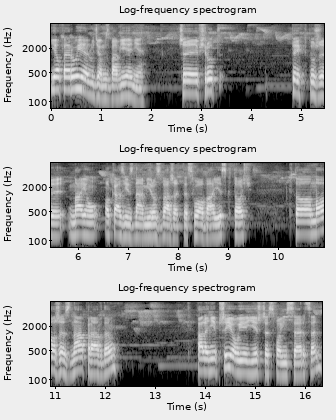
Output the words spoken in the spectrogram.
i oferuje ludziom zbawienie. Czy wśród tych, którzy mają okazję z nami rozważać te słowa, jest ktoś, kto może zna prawdę, ale nie przyjął jej jeszcze swoim sercem?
